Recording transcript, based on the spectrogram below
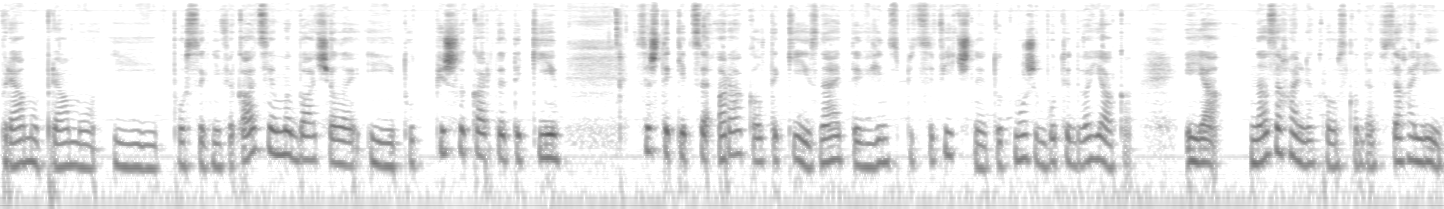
прямо, прямо і по сигніфікації ми бачили, і тут пішли карти такі. Все ж таки, це оракул такий, знаєте, він специфічний, тут може бути двояка. І я на загальних розкладах взагалі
